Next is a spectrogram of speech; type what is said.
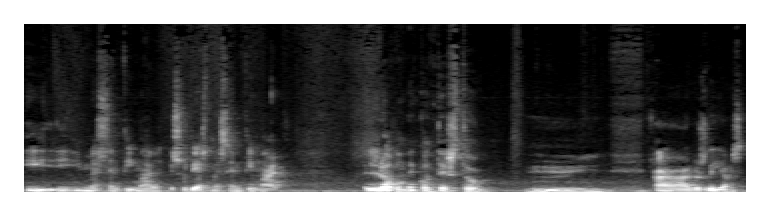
Y, y, me sentí mal, esos días me sentí mal. Luego me contestó mm, a los días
